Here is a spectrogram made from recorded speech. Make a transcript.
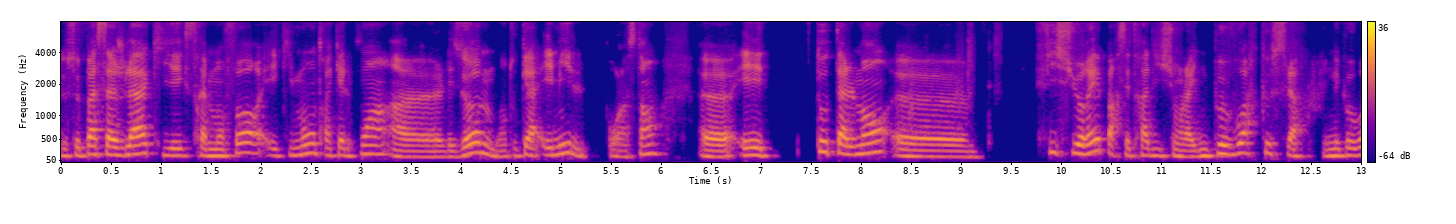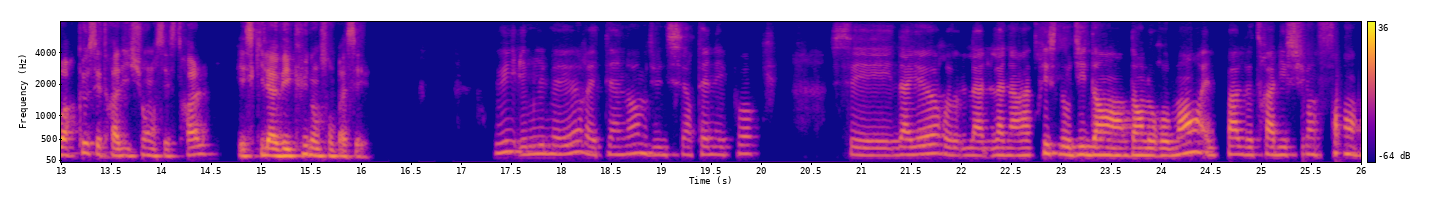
de ce passage-là qui est extrêmement fort et qui montre à quel point euh, les hommes, ou en tout cas Émile pour l'instant, euh, est totalement euh, fissuré par ces traditions-là. Il ne peut voir que cela. Il ne peut voir que ces traditions ancestrales et ce qu'il a vécu dans son passé. Oui, Émile Meyer est un homme d'une certaine époque. C'est d'ailleurs, la, narratrice le dit dans, dans le roman, elle parle de tradition fan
